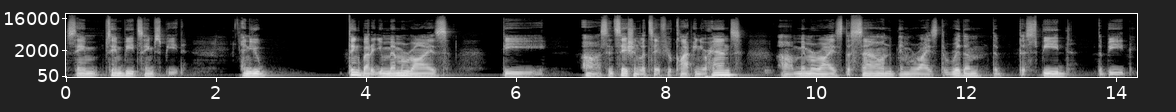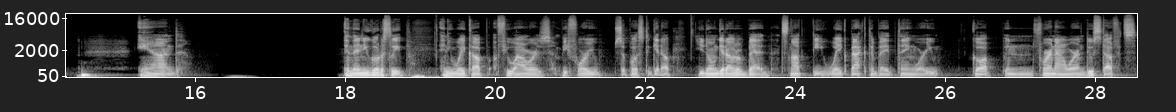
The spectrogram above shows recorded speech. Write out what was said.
Same same beat, same speed. And you think about it, you memorize the uh, sensation. Let's say if you're clapping your hands, uh, memorize the sound, memorize the rhythm, the the speed, the beat, and and then you go to sleep and you wake up a few hours before you're supposed to get up. You don't get out of bed. It's not the wake back to bed thing where you go up in for an hour and do stuff. It's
